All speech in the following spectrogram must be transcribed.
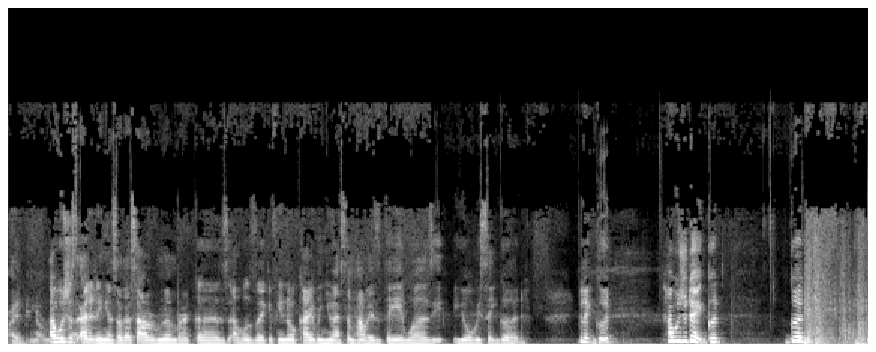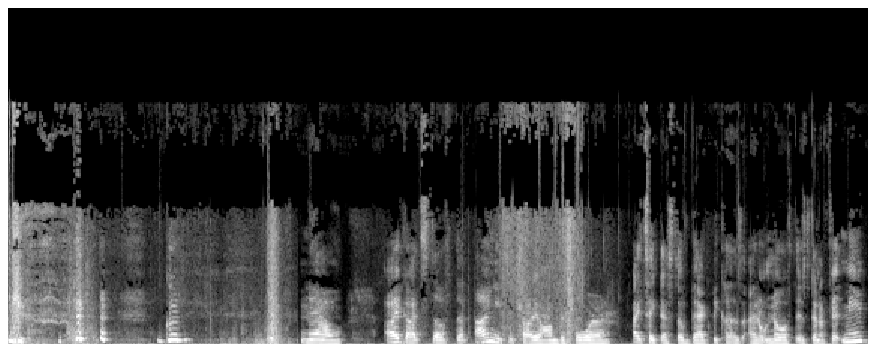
I do not I was just that. editing it, so that's how I remember. Because I was like, if you know Kyron, you ask him how his day was, you always say good. You're like, good. How was your day? Good. Good. good. Now, I got stuff that I need to try on before I take that stuff back because I don't know if it's going to fit me.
